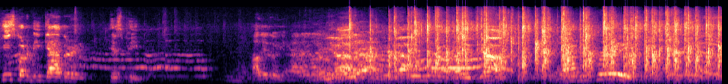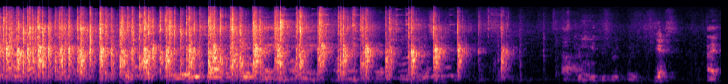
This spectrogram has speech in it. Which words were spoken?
he's going to be gathering his people. Hallelujah. Yeah. Yeah. Praise God. God be praised. Praise Yahweh's good name. Amen. Amen. Can we get this real quick? Yes. Hey,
